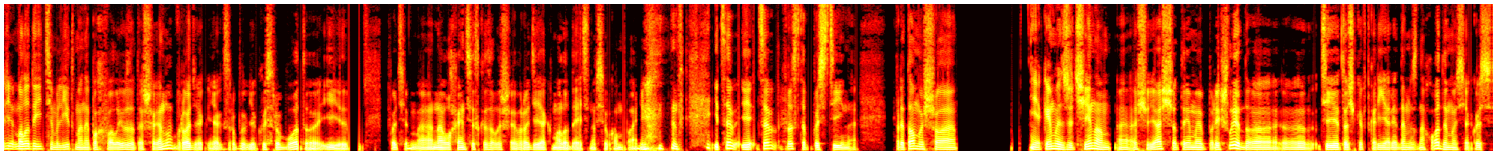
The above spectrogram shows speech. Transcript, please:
Молодий тімлід мене похвалив за те, що я ну, вроді як зробив якусь роботу, і потім е, на all-hands і сказали, що я вроді як молодець на всю компанію. І це і це просто постійно. При тому, що якимось же чином, е, що я, що ти ми прийшли до е, цієї точки в кар'єрі, де ми знаходимося, якось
